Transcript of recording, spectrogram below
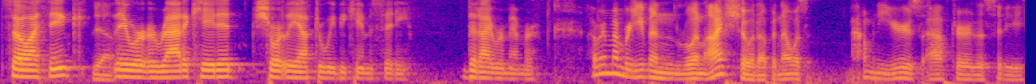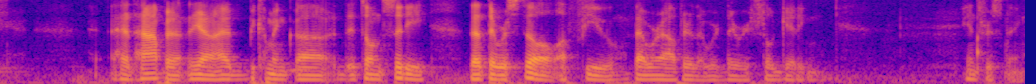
So I think Yeah. they were eradicated shortly after we became a city, that I remember. I remember even when I showed up, and that was how many years after the city had happened. Yeah, had becoming uh, its own city. That there were still a few that were out there that were they were still getting Interesting.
